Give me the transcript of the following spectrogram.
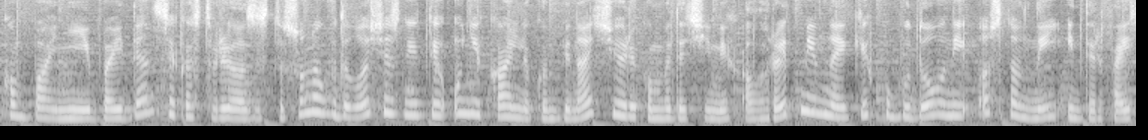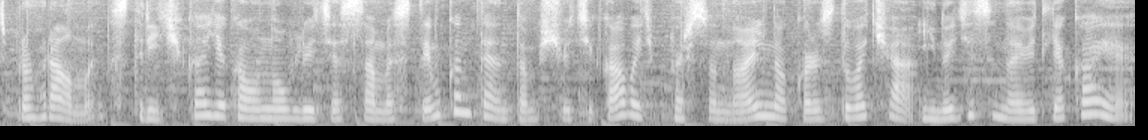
Компанії ByteDance, яка створила застосунок, вдалося знайти унікальну комбінацію рекомендаційних алгоритмів, на яких побудований основний інтерфейс програми. Стрічка, яка оновлюється саме з тим контентом, що цікавить персонально користувача. Іноді це навіть лякає,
